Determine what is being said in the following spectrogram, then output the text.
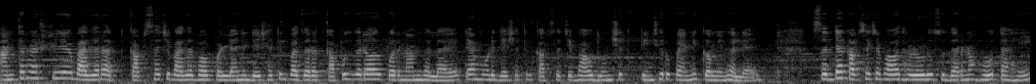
आंतरराष्ट्रीय बाजारात कापसाचे बाजारभाव पडल्याने देशातील बाजारात कापूस दरावर परिणाम झाला आहे. त्यामुळे देशातील कापसाचे भाव दोनशे ते तीनशे रुपयांनी कमी झाले आहे सध्या कापसाच्या भावात हळूहळू सुधारणा होत आहे.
